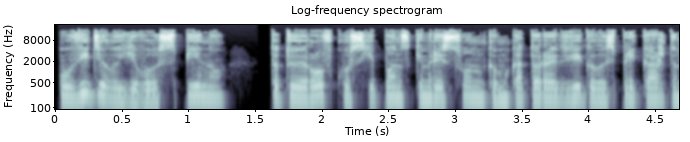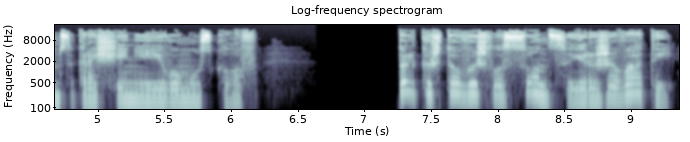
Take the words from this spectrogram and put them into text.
Увидела его спину, татуировку с японским рисунком, которая двигалась при каждом сокращении его мускулов. Только что вышло солнце, и рыжеватый,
